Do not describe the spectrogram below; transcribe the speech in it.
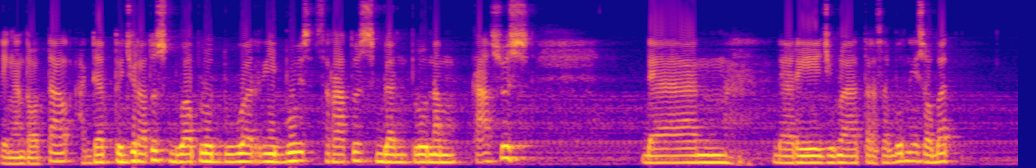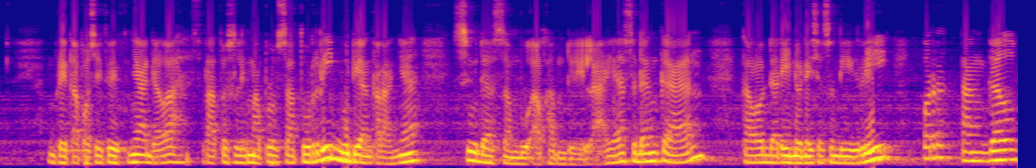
dengan total ada 722.196 kasus. Dan dari jumlah tersebut nih sobat berita positifnya adalah 151.000 di antaranya sudah sembuh Alhamdulillah ya. Sedangkan kalau dari Indonesia sendiri per tanggal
